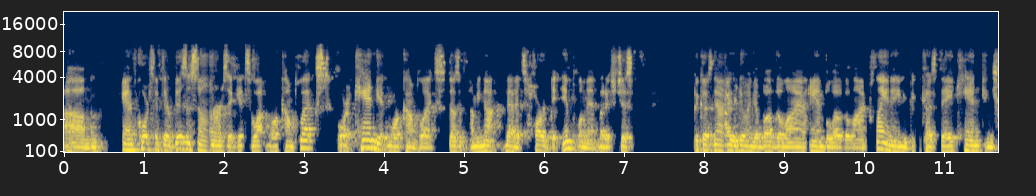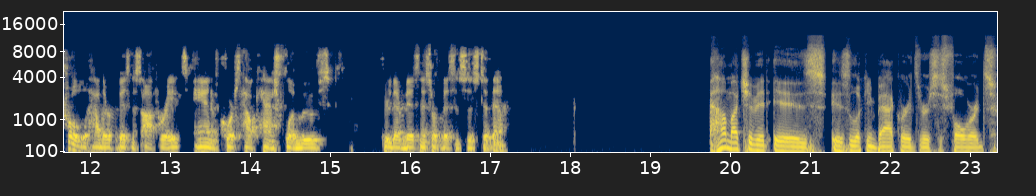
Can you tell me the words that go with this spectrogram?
Um, and of course, if they're business owners, it gets a lot more complex, or it can get more complex. Doesn't I mean not that it's hard to implement, but it's just because now you're doing above the line and below the line planning because they can control how their business operates and of course how cash flow moves through their business or businesses to them how much of it is is looking backwards versus forwards?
